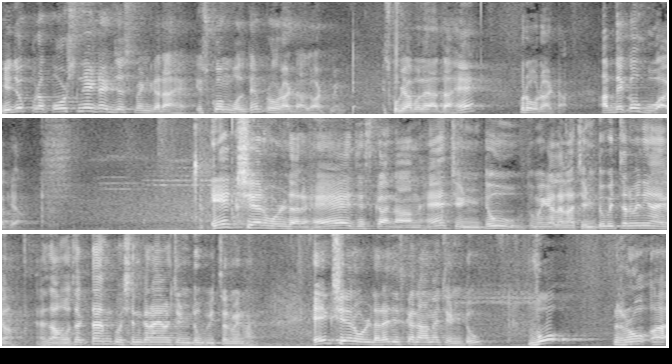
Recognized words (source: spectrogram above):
ये जो प्रोपोर्शनेट एडजस्टमेंट करा है, इसको हम बोलते हैं प्रोराटा अलॉटमेंट इसको क्या बोला जाता है? प्रोराटा अब देखो, हुआ क्या? एक शेयर होल्डर है, जिसका नाम है चिंटू. तुम्हें क्या लगा, चिंटू पिक्चर में नहीं आएगा? ऐसा हो सकता है हम क्वेश्चन कराएँ और चिंटू पिक्चर में ना आए. एक शेयर होल्डर है, जिसका नाम है चिंटू. वो रो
